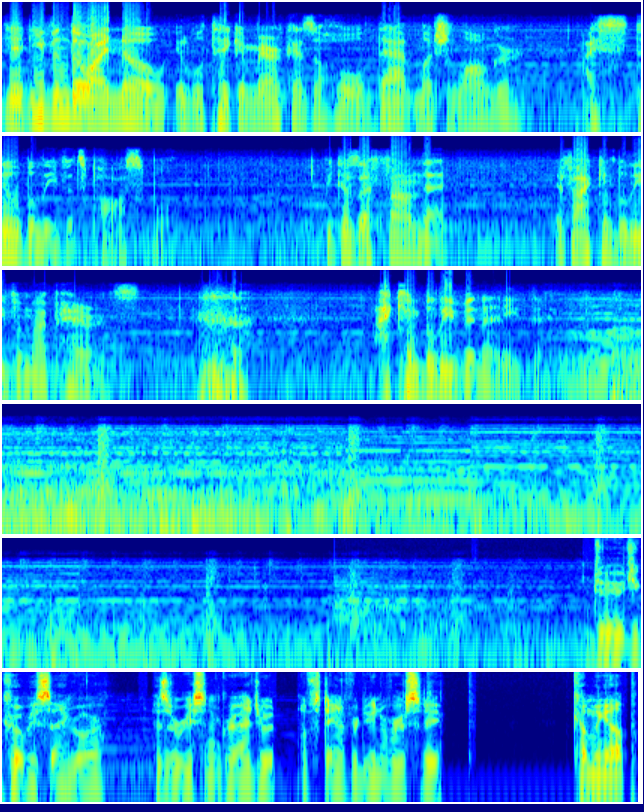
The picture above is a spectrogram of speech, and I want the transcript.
Yet, even though I know it will take America as a whole that much longer, I still believe it's possible. Because I found that if I can believe in my parents, I can believe in anything. Drew Jacoby Senghor is a recent graduate of Stanford University. Coming up,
